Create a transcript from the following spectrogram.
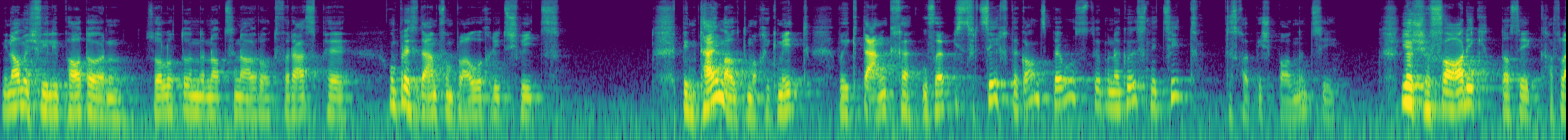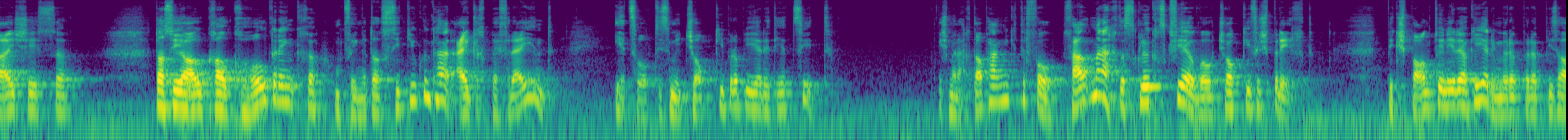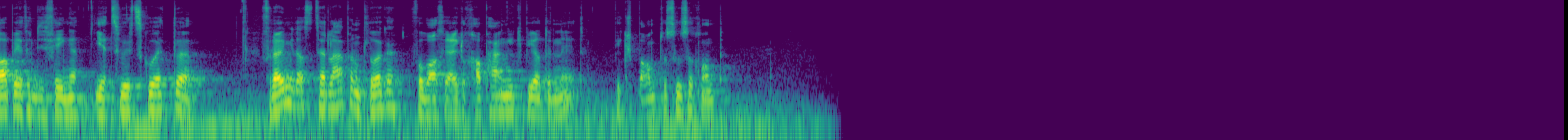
Mein Name ist Philipp Hadorn, Solothurner Nationalrat für SP und Präsident vom Blauen Kreuz Schweiz. Beim Timeout mache ich mit, wo ich denke, auf etwas zu verzichten, ganz bewusst über eine gewisse Zeit. Das könnte spannend sein. Ich habe Erfahrung, dass ich kein Fleisch esse, dass ich auch Alkohol trinke und finde das seit Jugend her eigentlich befreiend. Jetzt wollte ich es mit Jockey probieren, diese Zeit. Ist man echt abhängig davon? Fällt mir echt das Glücksgefühl, das Jockey verspricht? Bin gespannt, wie ich reagiere, wenn mir jemand etwas anbietet und ich finde, jetzt wird es gut tun. Ich freue mich, das zu erleben und zu schauen, von was ich eigentlich abhängig bin oder nicht. Ich bin gespannt, was rauskommt.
